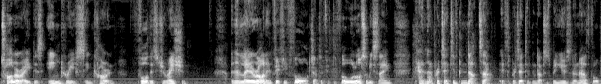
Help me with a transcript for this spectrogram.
tolerate this increase in current for this duration? And then later on in 54, chapter 54, we'll also be saying, can that protective conductor, if the protective conductor is being used in an earth fault,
